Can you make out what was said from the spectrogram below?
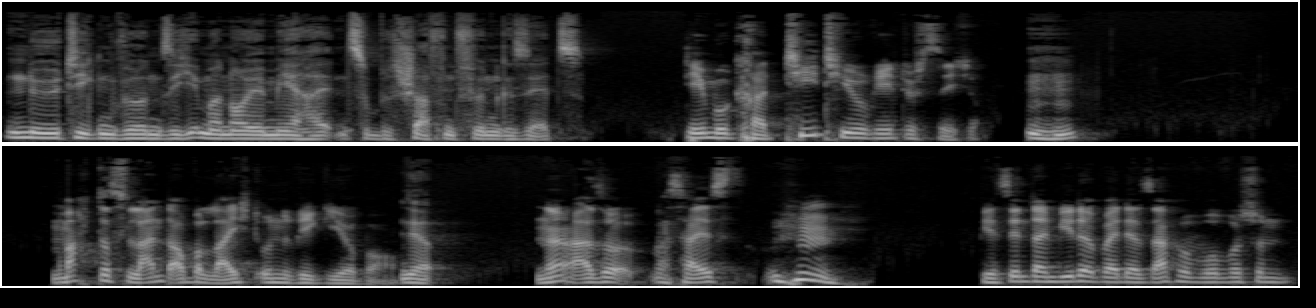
nötigen würden, sich immer neue Mehrheiten zu beschaffen für ein Gesetz. Demokratie theoretisch sicher. Mhm. Macht das Land aber leicht unregierbar. Ja. Ne? Also, was heißt, hm, wir sind dann wieder bei der Sache, wo wir schon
